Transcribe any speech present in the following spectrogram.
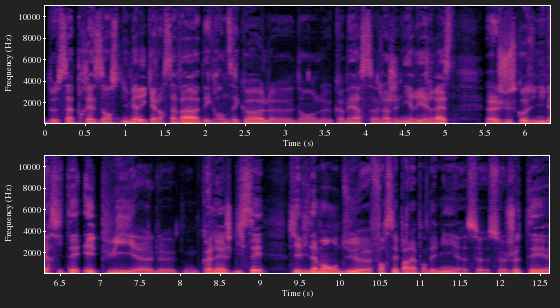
de sa présence numérique. Alors ça va des grandes écoles euh, dans le commerce, l'ingénierie et le reste, euh, jusqu'aux universités et puis euh, le collège, lycée, qui évidemment ont dû, forcer par la pandémie, se, jeter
